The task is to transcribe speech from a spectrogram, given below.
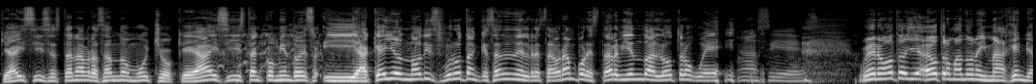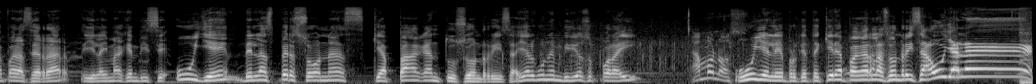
Que ahí sí se están abrazando mucho, que ahí sí están comiendo eso. Y aquellos no disfrutan que están en el restaurante por estar viendo al otro güey. Así es. Bueno, otro, otro manda una imagen ya para cerrar. Y la imagen dice, huye de las personas que apagan tu sonrisa. ¿Hay algún envidioso por ahí? Vámonos. Húyele porque te quiere apagar la sonrisa. ¡Húyele!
